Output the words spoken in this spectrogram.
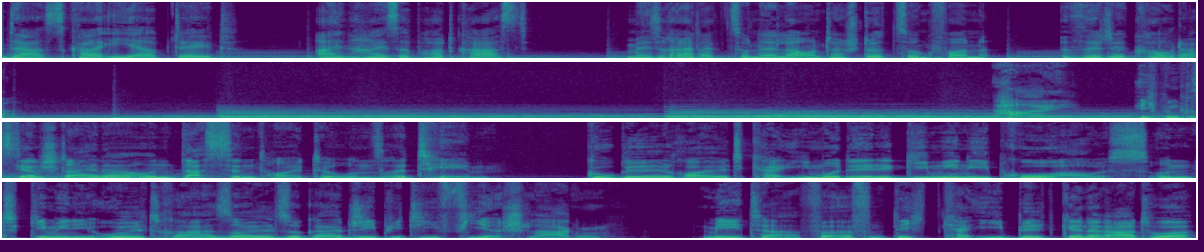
Das KI-Update. Ein Heise-Podcast. Mit redaktioneller Unterstützung von The Decoder. Hi, ich bin Christian Steiner und das sind heute unsere Themen. Google rollt KI-Modell Gemini Pro aus und Gemini Ultra soll sogar GPT-4 schlagen. Meta veröffentlicht KI-Bildgenerator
